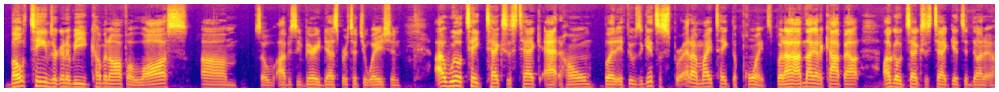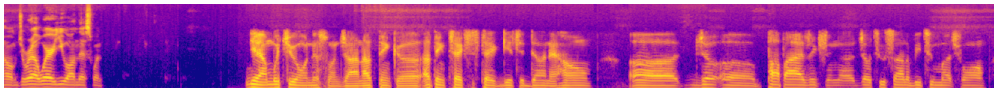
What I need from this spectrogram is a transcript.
both teams are going to be coming off a loss. Um, so obviously, very desperate situation. I will take Texas Tech at home, but if it was against a spread, I might take the points. But I, am not going to cop out. I'll go Texas Tech gets it done at home. Jerel, where are you on this one? Yeah, I'm with you on this one, John. I think uh, I think Texas Tech gets it done at home. Uh, Joe uh, Pop Isaacs and uh, Joe Toussaint will be too much for them.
